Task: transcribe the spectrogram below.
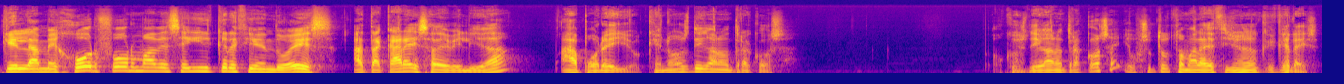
que la mejor forma de seguir creciendo es atacar a esa debilidad, a por ello, que no os digan otra cosa. O que os digan otra cosa y vosotros tomad la decisión que queráis.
